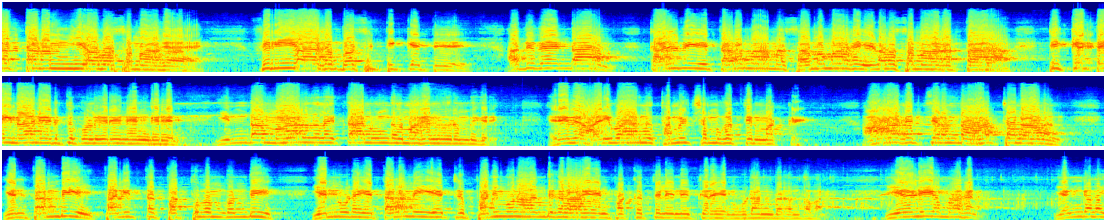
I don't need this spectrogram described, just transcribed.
கட்டணம் இலவசமாக ஃப்ரீயாக பஸ் டிக்கெட்டு அது வேண்டாம். கல்வியை தரமாக சமமாக இலவசமாகத்தா டிக்கெட்டை நான் எடுத்துக்கொள்கிறேன் என்கிறேன். இந்த மாறுதலைத்தான் உங்கள் மகன் விரும்புகிறேன். எனவே அறிவார்ந்த தமிழ் சமூகத்தின் மக்கள் ஆகச் சிறந்த ஆற்றலாளன். என் தம்பியை தனித்த தத்துவம் கொண்டு என்னுடைய தலைமை ஏற்று பதிமூணு ஆண்டுகளாக என் பக்கத்தில் நிற்கிற என் உடன் பிறந்தவன். எளிய மகன். எங்களை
